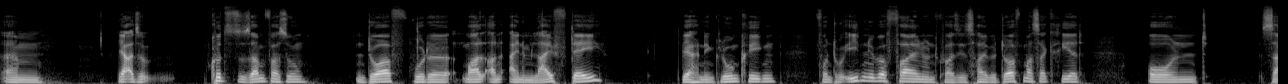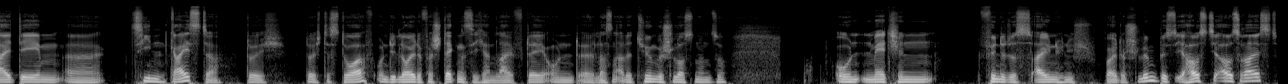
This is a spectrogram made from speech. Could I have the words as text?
ähm, ja, also kurze Zusammenfassung, ein Dorf wurde mal an einem Life Day während den Klonkriegen von Druiden überfallen und quasi das halbe Dorf massakriert und seitdem äh, ziehen Geister durch, durch das Dorf und die Leute verstecken sich an Live Day und äh, lassen alle Türen geschlossen und so. Und ein Mädchen findet es eigentlich nicht weiter schlimm, bis ihr Haustier ausreißt.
